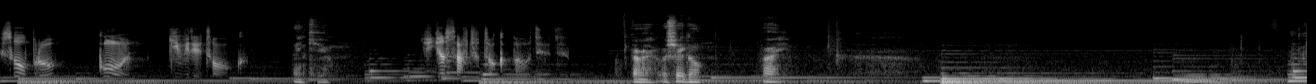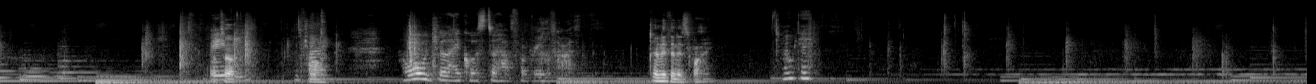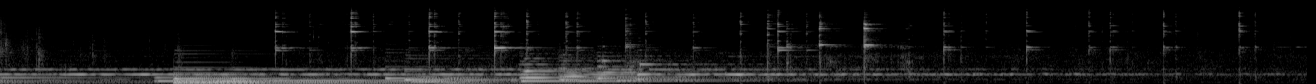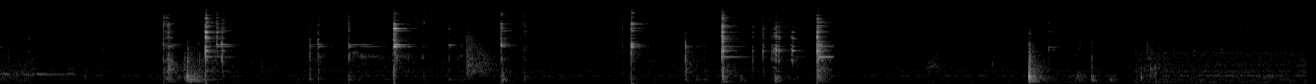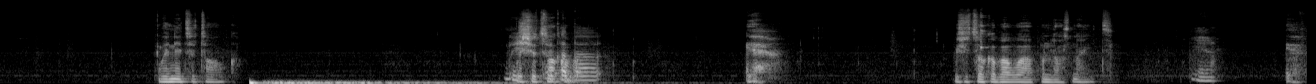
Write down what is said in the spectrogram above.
So, bro, go on, give it a talk. Thank you. You just have to talk about it. Alright, we should go. Bye. Baby. up? What's hi. What would you like us to have for breakfast? Anything is fine. Okay. We need to talk. We, should talk about- Yeah. We should talk about what happened last night. Yeah. Yeah.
